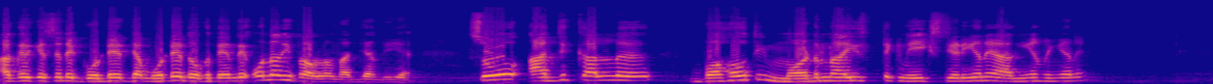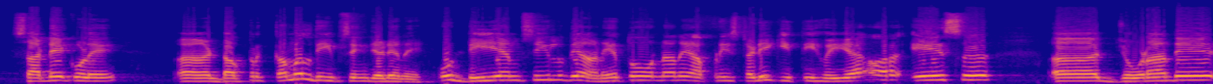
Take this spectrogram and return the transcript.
ਅਗਰ ਕਿਸੇ ਦੇ ਗੋਡੇ ਜਾਂ ਮੋਢੇ ਦੁਖਦੇ ਨੇ, ਤੇ ਉਹਨਾਂ ਦੀ ਪ੍ਰੋਬਲਮ ਵੱਧ ਜਾਂਦੀ ਹੈ। ਸੋ ਅੱਜ ਕੱਲ ਬਹੁਤ ਹੀ ਮਾਡਰਨਾਈਜ਼ਡ ਟੈਕਨੀਕਸ ਜਿਹੜੀਆਂ ਨੇ ਆ ਗਈਆਂ ਹੋਈਆਂ ਨੇ। ਸਾਡੇ ਕੋਲੇ ਡਾਕਟਰ ਕਮਲਦੀਪ ਸਿੰਘ ਜਿਹੜੇ ਨੇ, ਉਹ ਡੀਐਮਸੀ ਲੁਧਿਆਣੇ ਤੋਂ ਉਹਨਾਂ ਨੇ ਆਪਣੀ ਸਟੱਡੀ ਕੀਤੀ ਹੋਈ ਹੈ ਔਰ ਇਸ ਜੋੜਾਂ ਦੇ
